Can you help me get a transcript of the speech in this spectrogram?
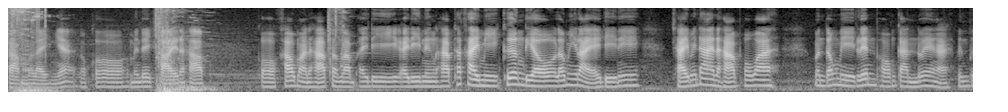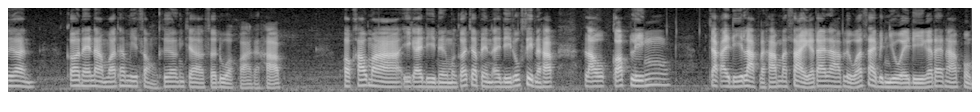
กรรมอะไรอย่างเงี้ยแล้วก็ไม่ได้ใช้นะครับ ก็เข้ามานะครับสำหรับ ID อีก ID หนึ่งนะครับ ถ้าใครมีเครื่องเดียวแล้วมีหลาย ID นี่ใช้ไม่ได้นะครับ เพราะว่ามันต้องมีเล่นพร้อมกันด้วยไงเพื่อนๆ ก็แนะนำว่าถ้ามี 2 เครื่องจะสะดวกกว่านะครับ พอเข้ามาอีก ID หนึ่งมันก็จะเป็น ID ลูกศิษย์นะครับ เราก๊อปลิงก์ จาก ID หลักนะครับ มาใส่ก็ได้นะครับ หรือว่าใส่เป็น UID ก็ได้นะครับ ผม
